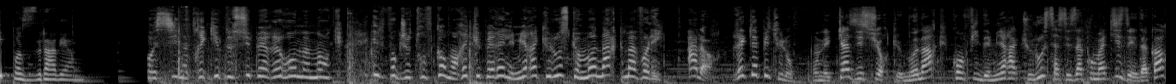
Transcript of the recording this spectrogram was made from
i pozdrawiam! Aussi, notre équipe de super-héros me manque. Il faut que je trouve comment récupérer les Miraculous que Monarch m'a volés. Alors, récapitulons. On est quasi sûr que Monarch confie des Miraculous à ses akumatisés, d'accord?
